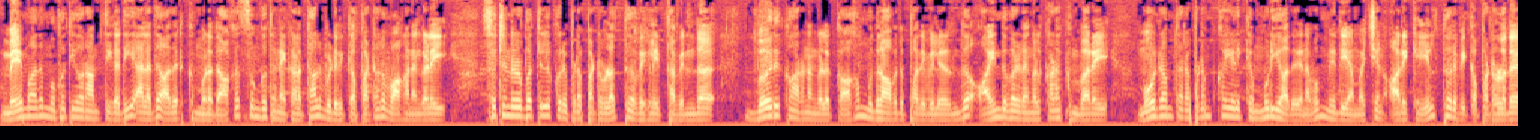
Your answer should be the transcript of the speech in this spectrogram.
மே மாதம் முப்பத்தி ஓராம் தேதி அல்லது அதற்கு முன்னதாக சுங்க திணைக்களத்தால் விடுவிக்கப்பட்ட வாகனங்களை சுற்று நிருபத்தில் குறிப்பிடப்பட்டுள்ள தேவைகளை தவிர்ந்த வேறு காரணங்களுக்காக முதலாவது பதவியிலிருந்து ஐந்து வருடங்கள் கடக்கும் வரை மூன்றாம் தரப்படம் கையளிக்க முடியாது எனவும் நிதியமைச்சின் அறிக்கையில் தெரிவிக்கப்பட்டுள்ளது.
